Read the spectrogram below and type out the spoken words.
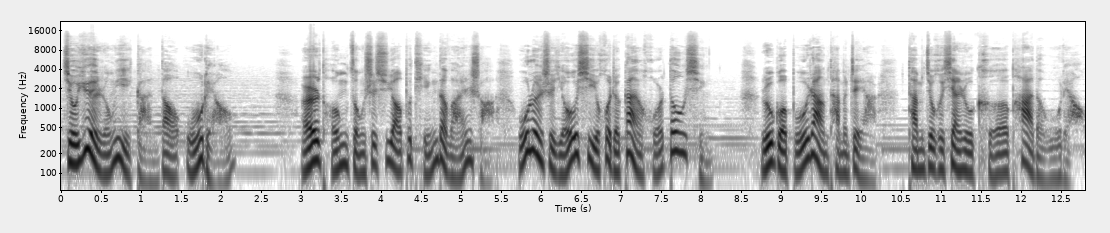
就越容易感到无聊。儿童总是需要不停的玩耍，无论是游戏或者干活都行。如果不让他们这样，他们就会陷入可怕的无聊。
